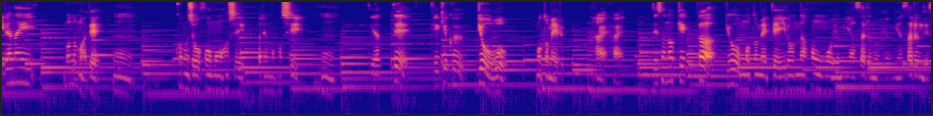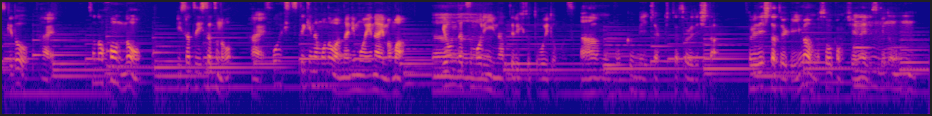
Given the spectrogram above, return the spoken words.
いらないものまでうん。この情報も欲しいあれも欲しいうん。ってやって結局量を求める。はいはい。でその結果量を求めていろんな本を読み漁るのを読み漁るんですけどはい。その本の一冊一冊のはい。本質的なものは何も得ないまま読んだつもりにななってる人って多いと思うんです。ああもう僕めちゃくちゃそれでした。それでしたというか今もそうかもしれないですけど、うんうん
